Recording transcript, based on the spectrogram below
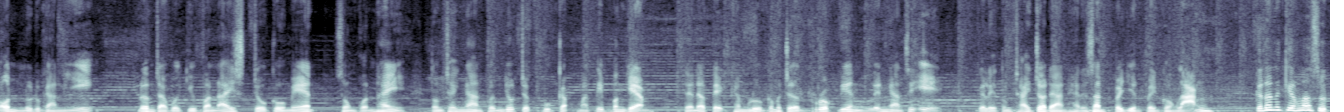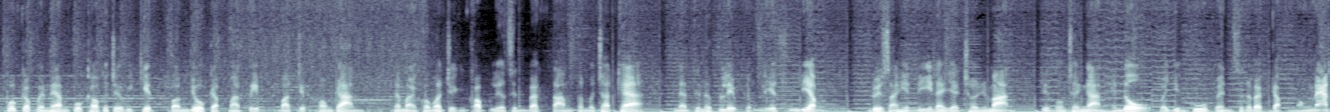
ต้นฤดูกาลนี้ เริ่มจากเวอร์กิลฟันไอส์โจโกเมสส่งผลให้ต้องใช้งานฝนยุดจากผู้กับมาติฟบางแกมแต่ดาวเตะแคมรูนก็มาเจอโรคเลี่ยงเล่นงานซีเองก็เลยต้องใช้จอแดนแฮร์ริสันไปยืนเป็นกองหลังกันนั้นในเกมล่าสุดพบกับเวสต์แฮมพวกเขาก็เจอวิกฤตฟอนโยกับมาติฟบาดเจ็บพร้อมกันนั่นหมายความว่าเจงกอบเหลือเซนแบ็กตามธรรมชาติแค่แนนเทนเนอร์ฟิลิปกับลีสวิลเลียมด้วยสาเหตุนี้นายใหญ่ชอนิมานจึงต้องใช้งานเฮนโดไปยืนคู่เป็นเซนแบ็กกับน้องแนท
